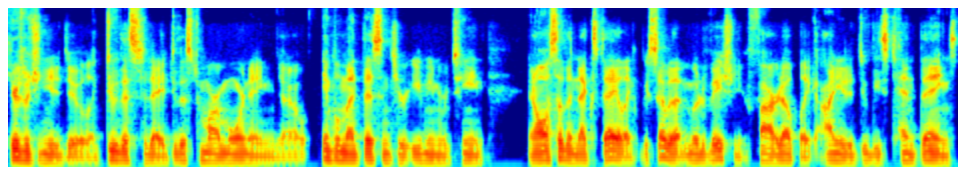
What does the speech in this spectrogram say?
here's what you need to do. Like, do this today, do this tomorrow morning, you know, implement this into your evening routine. And all of a sudden, the next day, like we said with that motivation, you're fired up, like, I need to do these 10 things,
